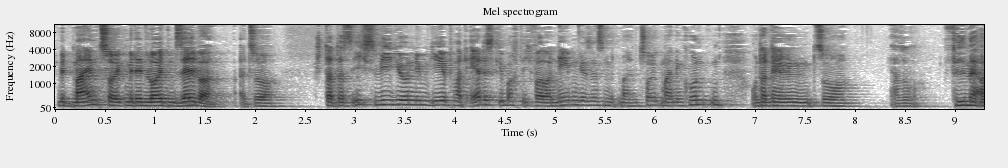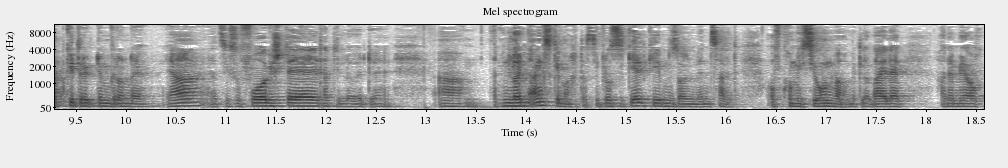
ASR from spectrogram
mit meinem Zeug, mit den Leuten selber. Also statt dass ich das Video und ihm gebe, hat er das gemacht. Ich war daneben gesessen mit meinem Zeug, meinen Kunden und hat ihnen so, ja, so Filme abgedrückt im Grunde. Ja, er hat sich so vorgestellt, hat die Leute, ähm, hat den Leuten Angst gemacht, dass sie bloß das Geld geben sollen, wenn es halt auf Kommission war. Mittlerweile hat er mir auch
